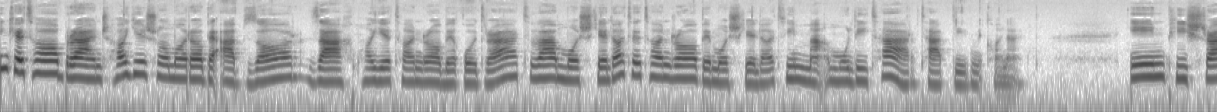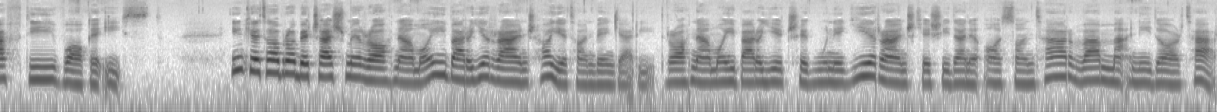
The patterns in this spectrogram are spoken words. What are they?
این کتاب رنج های شما را به ابزار، زخم هایتان را به قدرت و مشکلاتتان را به مشکلاتی معمولی تر تبدیل می کند. این پیشرفتی واقعی است. این کتاب را به چشم راهنمایی برای رنج هایتان بنگرید راهنمایی برای چگونگی رنج کشیدن آسانتر و معنیدارتر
